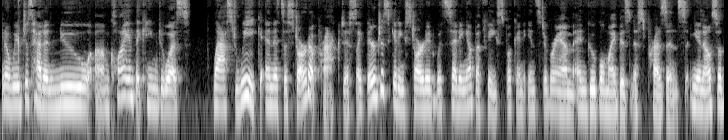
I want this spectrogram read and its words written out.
you know, we've just had a new um, client that came to us last week and it's a startup practice. Like they're just getting started with setting up a Facebook and Instagram and Google My Business presence, you know, so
